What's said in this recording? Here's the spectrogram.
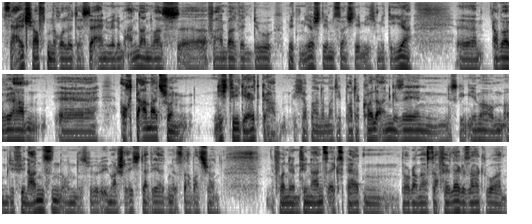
Seilschaften eine Rolle, dass der eine mit dem anderen was äh, vereinbart. Wenn du mit mir stimmst, dann stimme ich mit dir. Äh, aber wir haben äh, auch damals schon nicht viel Geld gehabt. Ich habe mir nochmal die Protokolle angesehen. Es ging immer um, um die Finanzen und es würde immer schlechter werden, ist damals schon von dem Finanzexperten Bürgermeister Feller gesagt worden,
